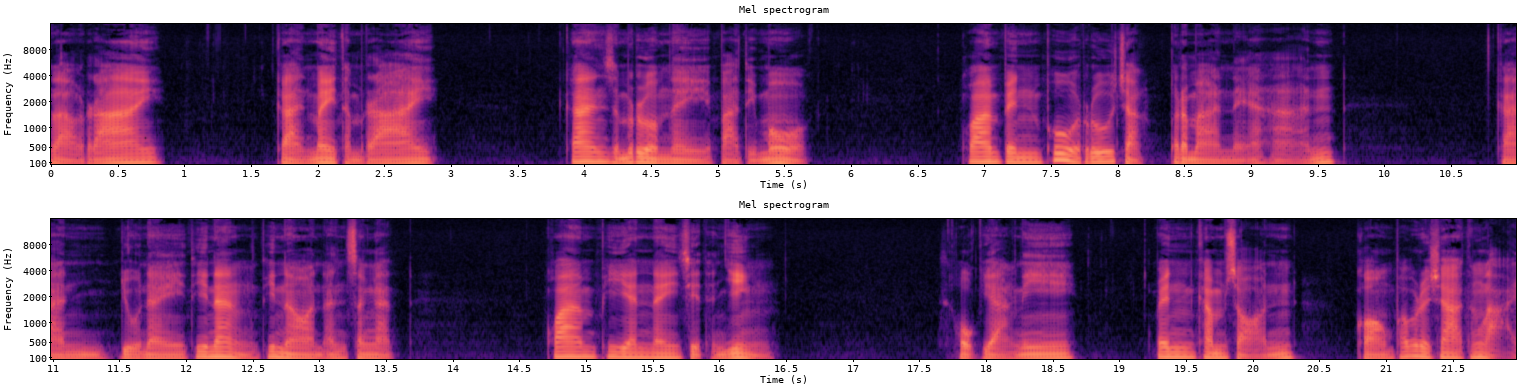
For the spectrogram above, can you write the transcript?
กล่าวร้าย การไม่ทำร้าย การสำรวมในปาติโมกความเป็นผู้รู้จักประมาณในอาหาร การอยู่ในที่นั่งที่นอนอันสงัด ความเพียรในจิตอันยิ่งหกอย่างนี้เป็นคำสอนของพระพุทธเจ้าทั้งหลาย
